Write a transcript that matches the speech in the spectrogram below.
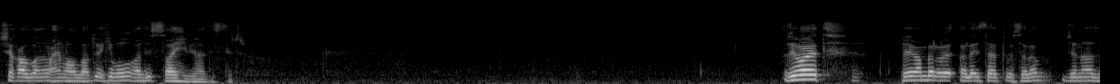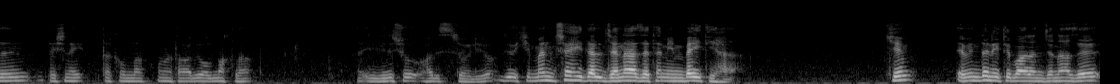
Şeyh Albani Rahimahullah diyor ki bu hadis sahih bir hadistir. Rivayet Peygamber aleyhissalatü vesselam cenazenin peşine takılmak, ona tabi olmakla ilgili şu hadisi söylüyor. Diyor ki men şehidel cenazete min beytiha kim evinden itibaren cenazeye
